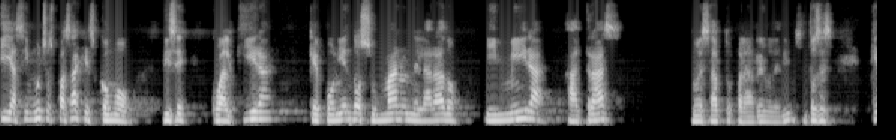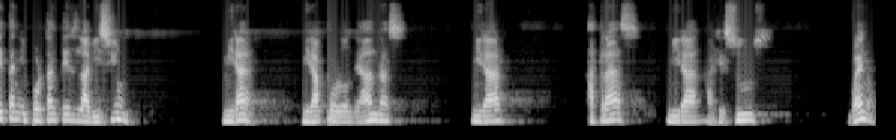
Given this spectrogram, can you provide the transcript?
Y así muchos pasajes como dice, cualquiera que poniendo su mano en el arado y mira atrás, no es apto para el reino de Dios. Entonces, ¿qué tan importante es la visión? Mirar, mirar por donde andas, mirar atrás, mirar a Jesús. Bueno,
